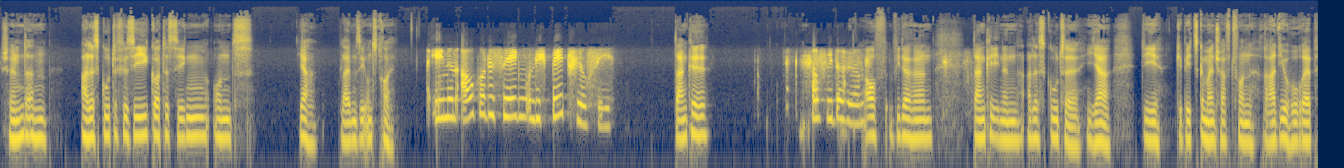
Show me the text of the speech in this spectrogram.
Schön, dann alles Gute für Sie, Gottes Segen und ja, bleiben Sie uns treu. Ihnen auch Gottes Segen und ich bete für Sie. Danke, Auf Wiederhören. auf Wiederhören. Danke Ihnen, alles Gute. Ja, die Gebetsgemeinschaft von Radio Horeb.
